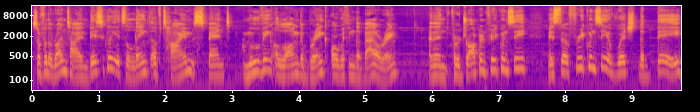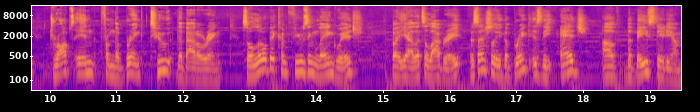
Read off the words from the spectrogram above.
So for the runtime, basically it's the length of time spent moving along the brink or within the battle ring. And then for drop-in frequency, it's the frequency of which the Bey drops in from the brink to the battle ring. So a little bit confusing language, but yeah, let's elaborate. Essentially, the brink is the edge of the BeyStadium.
